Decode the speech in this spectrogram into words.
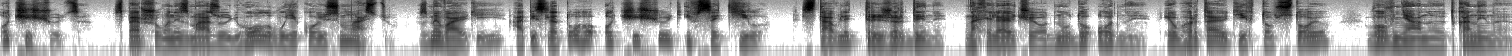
очищуються. Спершу вони змазують голову якоюсь мастю змивають її, а після того очищують і все тіло, ставлять три жердини, нахиляючи одну до одної, і обгортають їх товстою вовняною тканиною,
